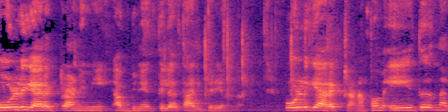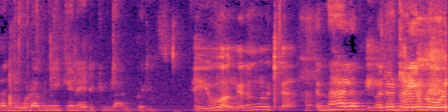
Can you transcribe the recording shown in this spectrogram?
ബോൾഡ് ക്യാരക്ടറാണ് ഇനി അഭിനയത്തിൽ താല്പര്യം ബോൾഡ് ക്യാരക്ടറാണ് അപ്പം ഏത് നടന്റെ കൂടെ അഭിനയിക്കാനായിരിക്കും താല്പര്യം? അയ്യോ അങ്ങനൊന്നുമില്ല. എന്നാലും ഒരു ഡ്രീം റോൾ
